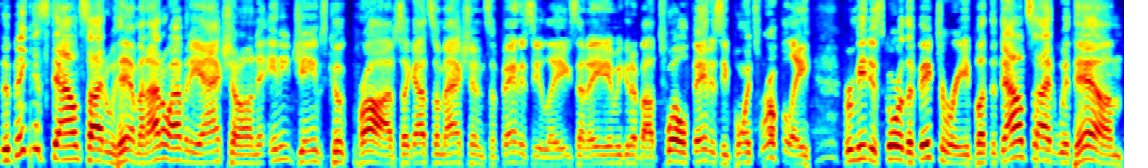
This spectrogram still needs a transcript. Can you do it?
the biggest downside with him, and I don't have any action on any James Cook props. I got some action in some fantasy leagues, and I even get about 12 fantasy points roughly for me to score the victory. But the downside with him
